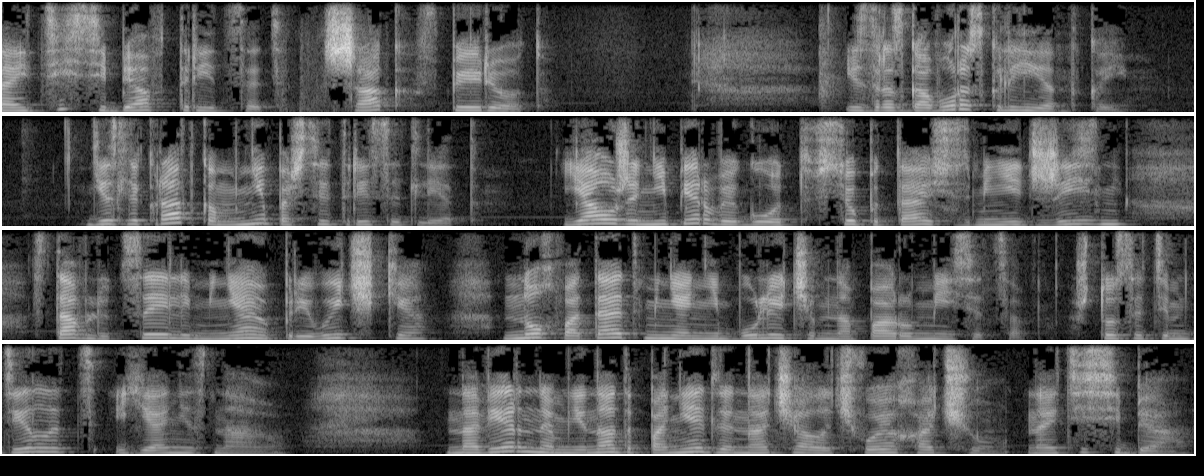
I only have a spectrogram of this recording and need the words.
Найти себя в 30. Шаг вперед. Из разговора с клиенткой. Если кратко, мне почти 30 лет. Я уже не первый год все пытаюсь изменить жизнь, ставлю цели, меняю привычки, но хватает меня не более чем на пару месяцев. Что с этим делать, я не знаю. Наверное, мне надо понять для начала, чего я хочу, найти себя.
